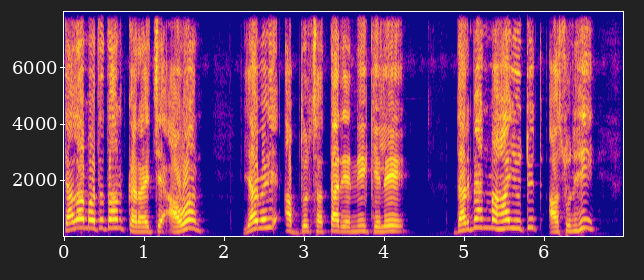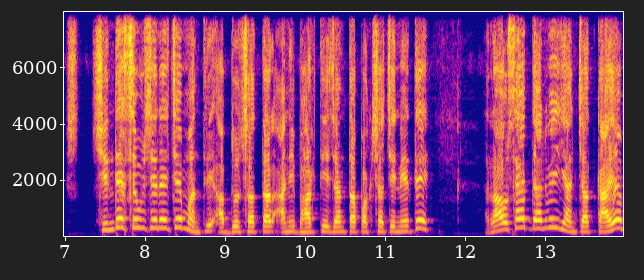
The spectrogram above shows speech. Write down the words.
त्याला मतदान करायचे आव्हान यावेळी अब्दुल सत्तार यांनी केले. दरम्यान महायुतीत असूनही शिंदे शिवसेनेचे मंत्री अब्दुल सत्तार आणि भारतीय जनता पक्षाचे नेते रावसाहेब दानवे यांच्यात कायम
